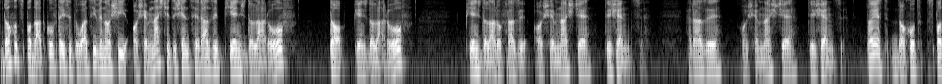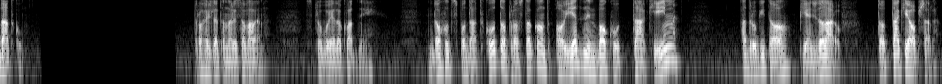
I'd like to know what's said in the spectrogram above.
Dochód z podatku w tej sytuacji wynosi 18 tysięcy razy 5 dolarów, to 5 dolarów, 5 dolarów razy 18 tysięcy, razy 18 tysięcy. To jest dochód z podatku. Trochę źle to narysowałem. Spróbuję dokładniej. Dochód z podatku to prostokąt o jednym boku takim, a drugi to 5 dolarów. To taki obszar.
